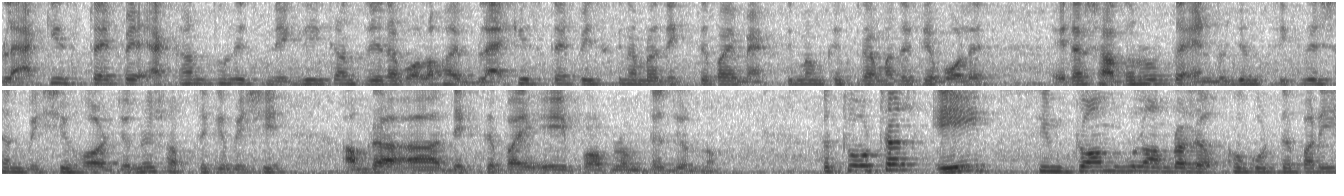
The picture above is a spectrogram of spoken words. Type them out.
ব্ল্যাকিস টাইপের অ্যাকান্থনিস নেগ্রিকান্স যেটা বলা হয় ব্ল্যাকিস টাইপের স্কিন আমরা দেখতে পাই। ম্যাক্সিমাম ক্ষেত্রে আমাদেরকে বলে এটা সাধারণত অ্যান্ড্রোজেন সিক্রেশন বেশি হওয়ার জন্য সব থেকে বেশি আমরা দেখতে পাই এই প্রবলেমটার জন্য। তো টোটাল এই সিমটমগুলো আমরা লক্ষ্য করতে পারি।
